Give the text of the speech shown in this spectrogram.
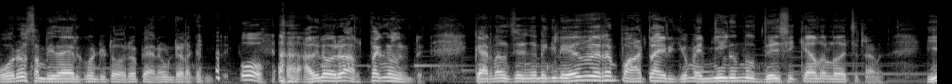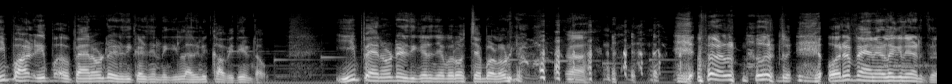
ഓരോ സംവിധായകർക്കും വേണ്ടിയിട്ട് ഓരോ പേന കൊണ്ട് കിടക്കുന്നുണ്ട് ഓ. അതിന് ഓരോ അർത്ഥങ്ങളുണ്ട്. കാരണം എന്ന് വെച്ച് കഴിഞ്ഞിട്ടുണ്ടെങ്കിൽ ഏത് തരം പാട്ടായിരിക്കും എന്നിൽ നിന്ന് ഉദ്ദേശിക്കുക എന്നുള്ളത് വെച്ചിട്ടാണ്. ഈ പാ ഈ പേന കൊണ്ട് എഴുതി കഴിഞ്ഞിട്ടുണ്ടെങ്കിൽ അതിൽ കവിത ഉണ്ടാവും. ഈ പേനോട്ട് എഴുതി കഴിഞ്ഞാൽ വെറും ഒച്ച ഉണ്ടാവുന്നുണ്ട്. ഓരോ പേനകൾ ഇങ്ങനെ എടുത്ത്.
